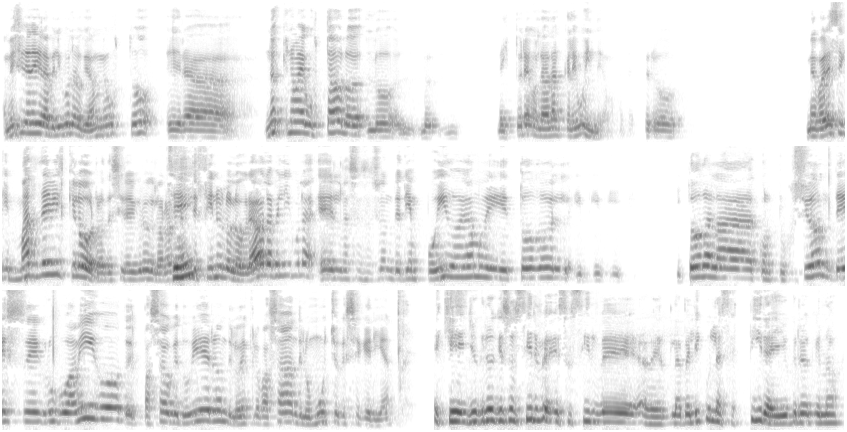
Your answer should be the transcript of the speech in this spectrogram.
A mí, fíjate que la película lo que más me gustó era. No es que no me haya gustado lo- lo- lo- la historia con la Blanca Lewin, digamos, pero me parece que es más débil que lo otro. Es decir, yo creo que lo Sí. realmente fino y lo lograba la película es la sensación de tiempo ido, digamos, y todo el. y- y- y- y toda la construcción de ese grupo de amigos, del pasado que tuvieron, de lo bien que lo pasaban, de lo mucho que se querían. Es que yo creo que eso sirve, eso sirve, a ver, la película se estira y yo creo que no.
